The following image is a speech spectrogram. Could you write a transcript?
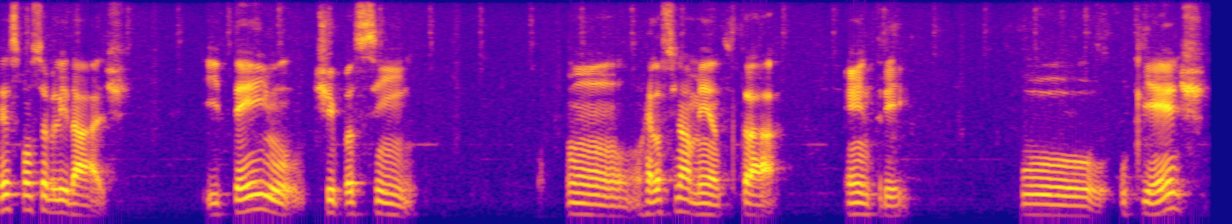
responsabilidade e tenho, tipo assim, um relacionamento tá, entre o, o cliente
